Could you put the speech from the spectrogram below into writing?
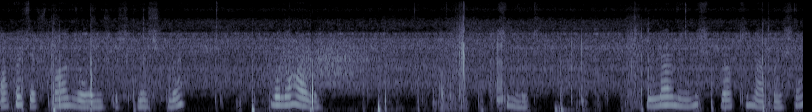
Arkadaşlar şu daha güzel olmuş ışıklı ışıklı. Bunu aldım. Şimdi bunlar neymiş? Bakayım arkadaşlar.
